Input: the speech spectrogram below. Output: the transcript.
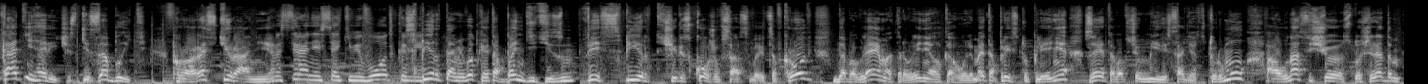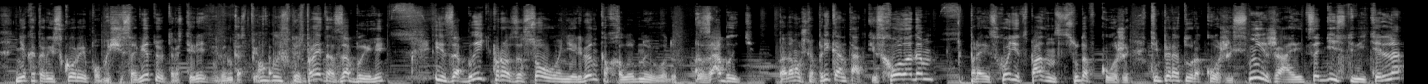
категорически забыть про растирание, Растирание всякие всякими водками. Спиртами, водка – это бандитизм. Весь спирт через кожу всасывается в кровь, добавляем отравление алкоголем. Это преступление, за это во всем мире садят в тюрьму, а у нас еще сплошь рядом некоторые скорые помощи советуют растереть ребенка спиртом. О, Господи. То есть про это забыли. И забыть про засовывание ребенка в холодную воду. Забыть. Потому что при контакте с холодом происходит спазм сосудов кожи. Температура кожи снижается действительно,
